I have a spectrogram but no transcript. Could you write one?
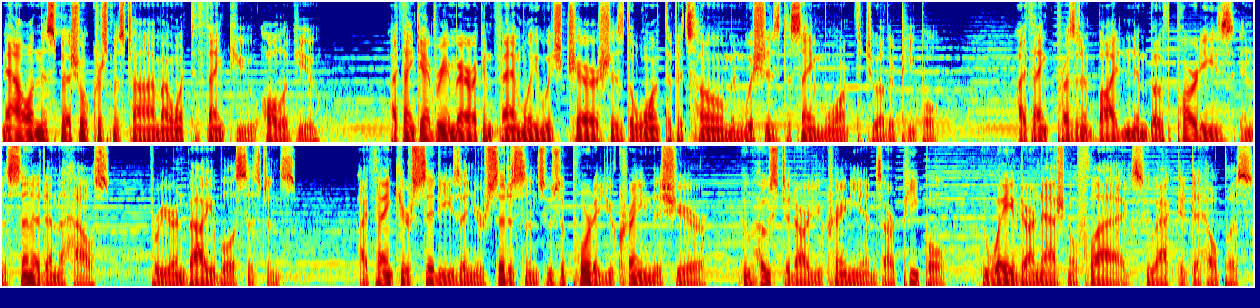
Now, on this special Christmas time, I want to thank you, all of you, I thank every American family which cherishes the warmth of its home and wishes the same warmth to other people. I thank President Biden and both parties, in the Senate and the House, for your invaluable assistance. I thank your cities and your citizens who supported Ukraine this year, who hosted our Ukrainians, our people, who waved our national flags, who acted to help us.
